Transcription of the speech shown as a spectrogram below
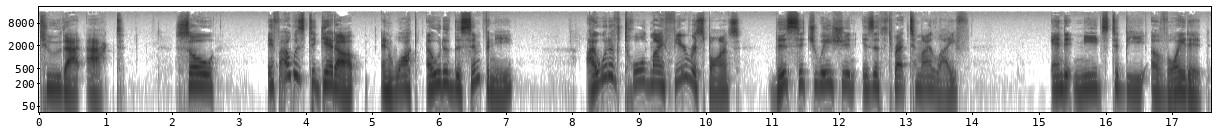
to that act. So if I was to get up and walk out of the symphony, I would have told my fear response this situation is a threat to my life and it needs to be avoided.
